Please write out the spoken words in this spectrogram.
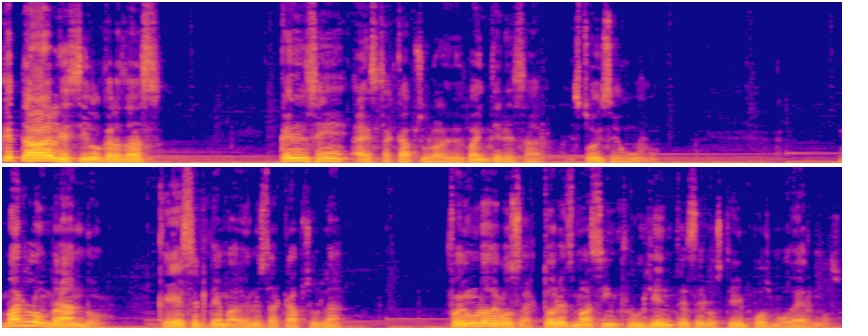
¿Qué tal, estilócratas? Quédense a esta cápsula, les va a interesar, estoy seguro. Marlon Brando, que es el tema de nuestra cápsula, fue uno de los actores más influyentes de los tiempos modernos.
